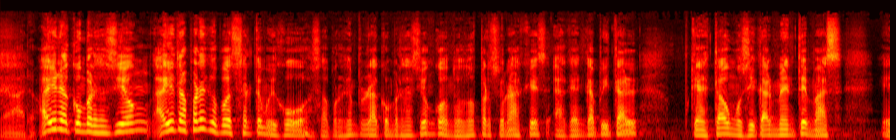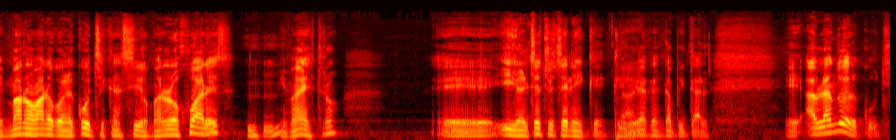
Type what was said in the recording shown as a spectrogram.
Claro. Hay una conversación, hay otra parte que puede serte muy jugosa. Por ejemplo, una conversación con los dos personajes acá en Capital que han estado musicalmente más eh, mano a mano con el Cuchi, que han sido Manolo Juárez, mi maestro, eh, y el Chacho Chenique, que vive acá en Capital. Eh, hablando del Cuchi,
